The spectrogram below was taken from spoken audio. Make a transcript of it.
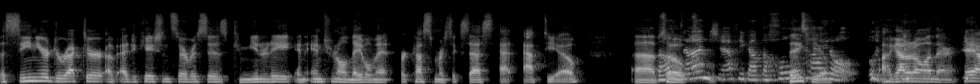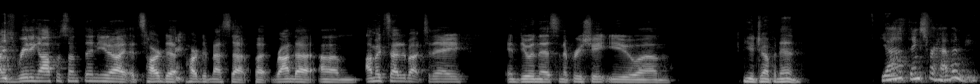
the Senior Director of Education Services, Community and Internal Enablement for Customer Success at Apptio. Uh, well so, done, Jeff. You got the whole title. I got it all in there. Hey, I was reading off of something. You know, it's hard to hard to mess up. But Rhonda, um, I'm excited about today and doing this, and appreciate you um, you jumping in. Yeah, thanks for having me.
